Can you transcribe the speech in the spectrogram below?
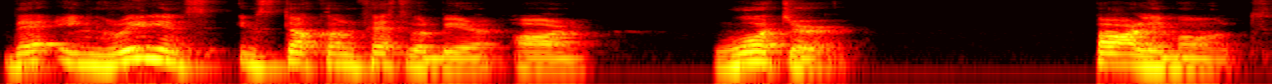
The ingredients in Stockholm Festival beer are water, barley malt,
